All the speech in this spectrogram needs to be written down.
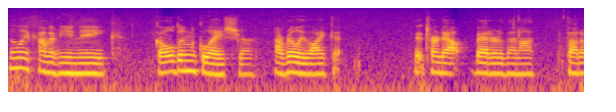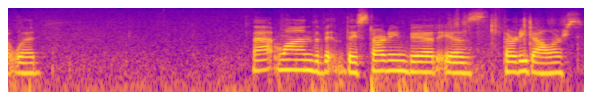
Really kind of unique. Golden Glacier. I really like it. It turned out better than I thought it would. That one, the, the starting bid is $30.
